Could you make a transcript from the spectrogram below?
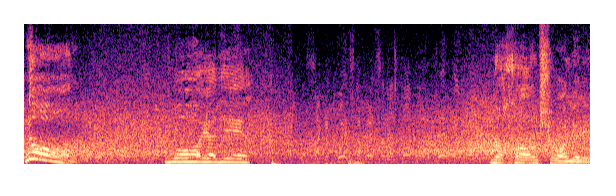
No! Muoia di... No, non ci voglio lì.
